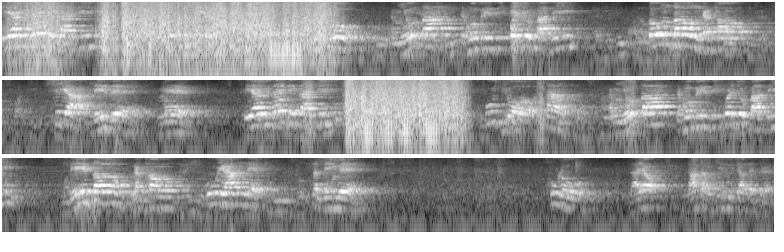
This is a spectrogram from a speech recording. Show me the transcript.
တရားဥတိုင်းဒေသကြီးဟိုအမျိုးသားဒီမိုကရေစီဖွဲ့ချုပ်ပါတီ3240မဲတရားဥတိုင်းဒေသကြီးဦးကျော်ဆန်းအမျိုးသားဒီမိုကရေစီဖွဲ့ချုပ်ပါတီ 4200နဲ့14မဲခုလိုလာရောက်ဓာတ်တောင်ကျေးဇူးကြားတဲ့အတွက်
